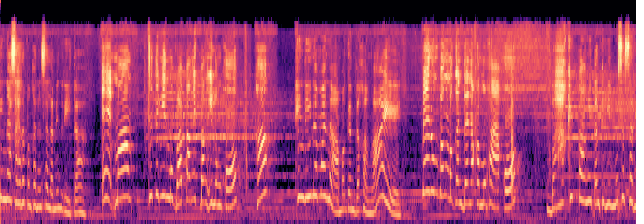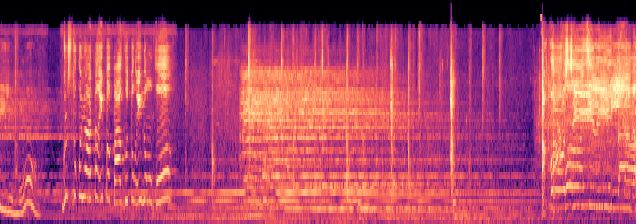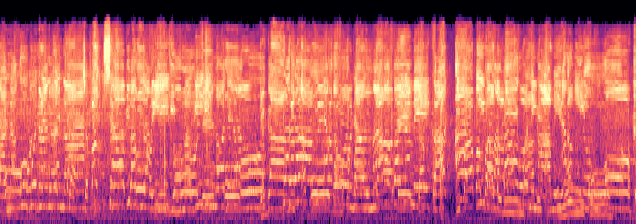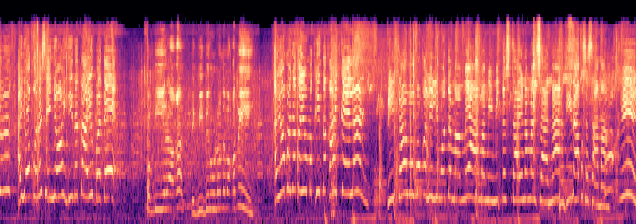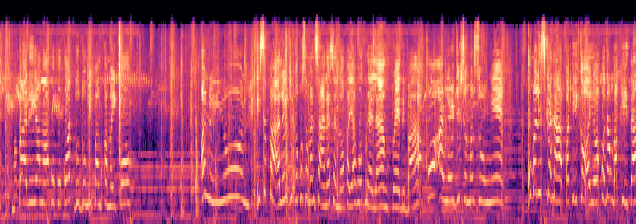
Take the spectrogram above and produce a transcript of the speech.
Laging nasa harapan ka ng salamin, Rita? Eh, ma'am, sa tingin mo ba pangit bang ilong ko? Ha? Hindi naman ah, maganda ka nga eh. Meron bang maganda na kamukha ko? Bakit pangit ang tingin mo sa sarili mo? Gusto ko yatang ipabago tong ilong ko. Magiging model ako. Gagamit ako ng makapal-makeup at ipapabago ni mami ang ilong ko. Ayoko na sa inyo, hindi na tayo bate. Pambira ka, nagbibiro lang naman kami. Mansanas ano, kaya huwag na lang. Pwede ba? Ako allergic sa masungit. Umalis ka na, pati ikaw ayoko nang makita.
